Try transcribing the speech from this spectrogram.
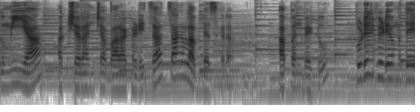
तुम्ही या अक्षरांच्या बाराखडीचा चांगला अभ्यास करा. आपण भेटू पुढील व्हिडिओमध्ये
